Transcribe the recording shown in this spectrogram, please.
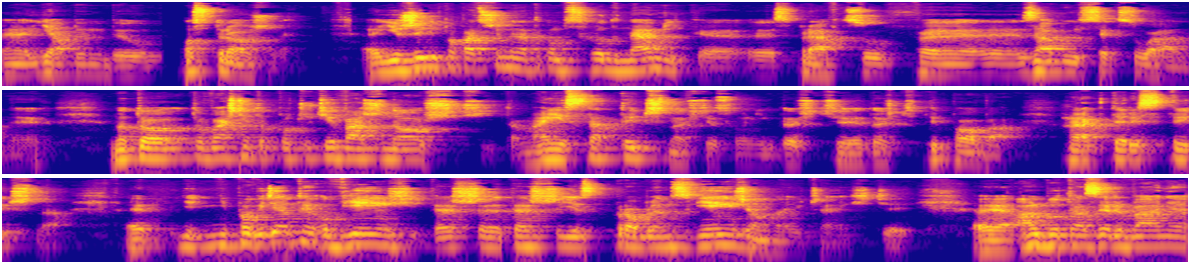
e, ja bym był ostrożny. E, jeżeli popatrzymy na taką psychodynamikę e, sprawców zabójstw seksualnych, no to, to właśnie to poczucie ważności, ta majestatyczność jest u nich dość, dość typowa, charakterystyczna. Nie, nie powiedziałem tutaj o więzi, też, też jest problem z więzią najczęściej. Albo ta zerwania,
